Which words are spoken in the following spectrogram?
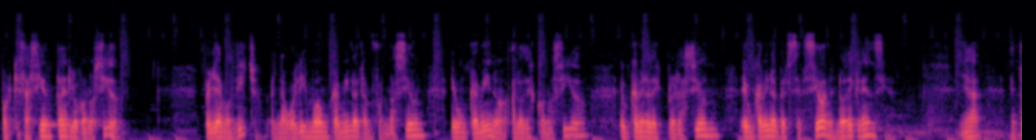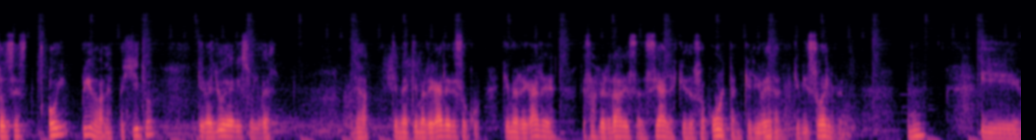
porque se asienta en lo conocido. Pero ya hemos dicho, el nahualismo es un camino de transformación, es un camino a lo desconocido, es un camino de exploración, es un camino de percepciones, no de creencias. ¿Ya? Entonces, hoy pido al espejito que me ayude a disolver, ¿ya? Que, me, que, me regale que me regale esas verdades esenciales que desocultan, que liberan, que disuelven. Y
